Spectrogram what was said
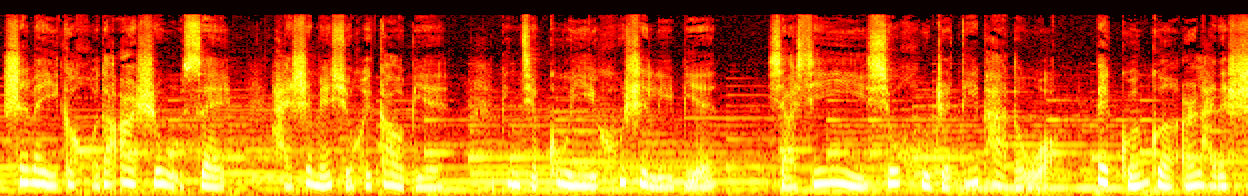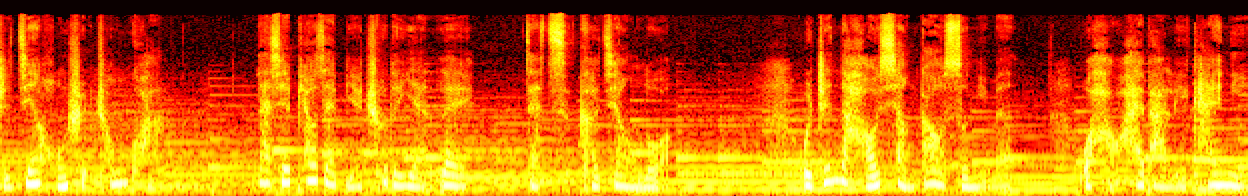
身为一个活到二十五岁还是没学会告别，并且故意忽视离别。小心翼翼修护着堤坝的我，被滚滚而来的时间洪水冲垮。那些飘在别处的眼泪，在此刻降落。我真的好想告诉你们，我好害怕离开你。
